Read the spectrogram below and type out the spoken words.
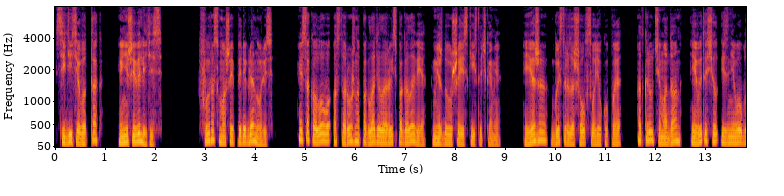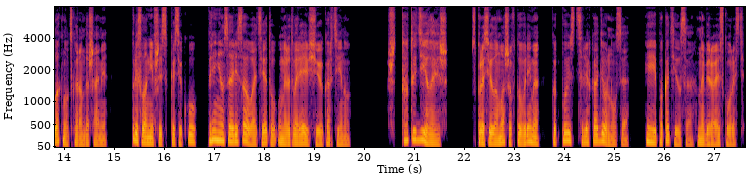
сидите вот так и не шевелитесь». Фыра с Машей переглянулись, и Соколова осторожно погладила рысь по голове между ушей с кисточками. Я же быстро зашел в свое купе, открыл чемодан и вытащил из него блокнот с карандашами. Прислонившись к косяку, принялся рисовать эту умиротворяющую картину. «Что ты делаешь?» — спросила Маша в то время, как поезд слегка дернулся и покатился, набирая скорость.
